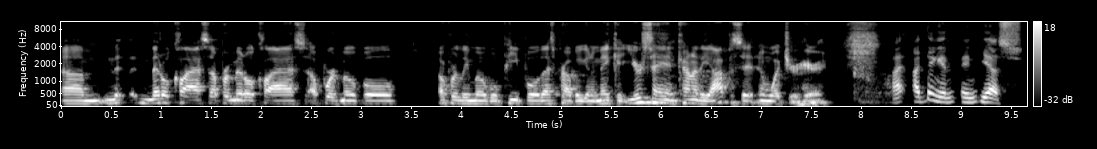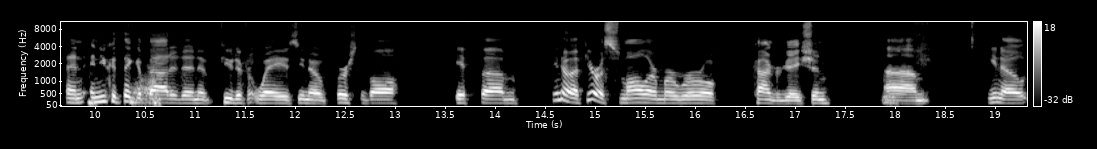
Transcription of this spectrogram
um, m- middle class, upper middle class, upward mobile, upwardly mobile people, that's probably going to make it. You're saying kind of the opposite in what you're hearing. I, I think, and, and, yes, and and you could think about it in a few different ways. You know, first of all, if um, you know, if you're a smaller, more rural congregation, um, you know,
